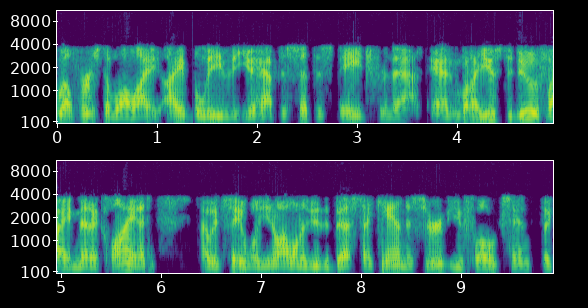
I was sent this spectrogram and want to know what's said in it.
Well, first of all, I, I believe that you have to set the stage for that. And what I used to do if I met a client, I would say, well, you know, I want to do the best I can to serve you folks. And the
